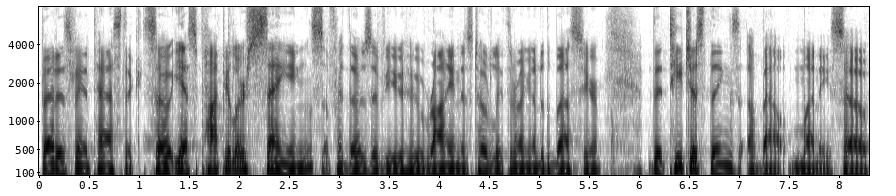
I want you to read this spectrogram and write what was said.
that is fantastic. So yes, popular sayings for those of you who Ryan is totally throwing under the bus here that teach us things about money. So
